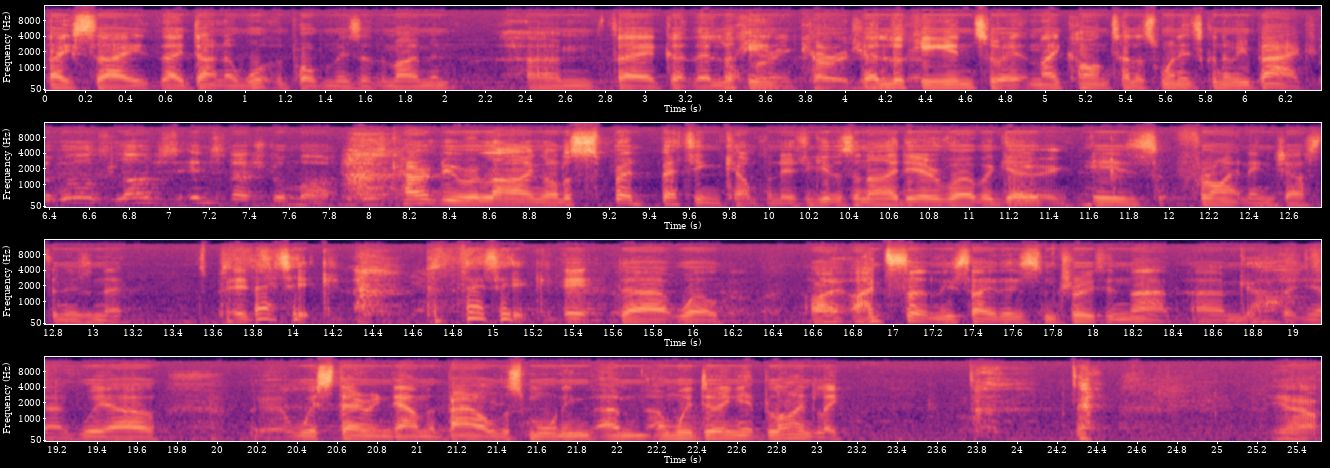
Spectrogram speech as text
They say they don't know what the problem is at the moment. Um, they're, they're looking, they're looking into it, and they can't tell us when it's going to be back. The world's largest international market is currently relying on a spread betting company to give us an idea of where we're going. It is frightening, Justin, isn't it? It's pathetic. It's pathetic. It, uh, well, I, would certainly say there's some truth in that. Um, but, you know, we are, we're staring down the barrel this morning um, and we're doing it blindly. yeah.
